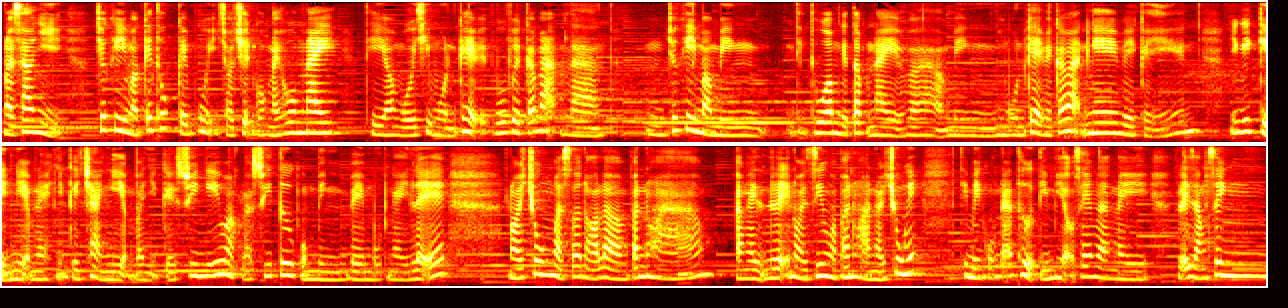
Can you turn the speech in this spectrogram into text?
Nói sao nhỉ? Trước khi mà kết thúc cái buổi trò chuyện của ngày hôm nay thì ờ, uh, mới chỉ muốn kể vui với các bạn là ừ, trước khi mà mình thu âm cái tập này và mình muốn kể với các bạn nghe về cái những cái kỷ niệm này những cái trải nghiệm và những cái suy nghĩ hoặc là suy tư của mình về một ngày lễ nói chung và sau đó là văn hóa à, ngày lễ nói riêng và văn hóa nói chung ấy thì mình cũng đã thử tìm hiểu xem là ngày lễ Giáng sinh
